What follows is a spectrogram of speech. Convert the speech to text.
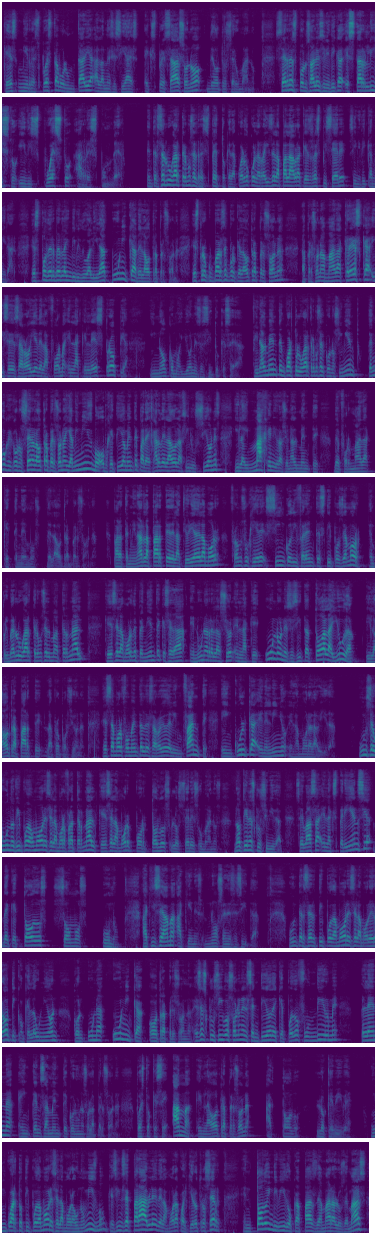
que es mi respuesta voluntaria a las necesidades, expresadas o no, de otro ser humano. Ser responsable significa estar listo y dispuesto a responder. En tercer lugar tenemos el respeto, que de acuerdo con la raíz de la palabra, que es respicere, significa mirar. Es poder ver la individualidad única de la otra persona. Es preocuparse porque la otra persona, la persona amada, crezca y se desarrolle de la forma en la que le es propia y no como yo necesito que sea. Finalmente, en cuarto lugar, tenemos el conocimiento. Tengo que conocer a la otra persona y a mí mismo objetivamente para dejar de lado las ilusiones y la imagen irracionalmente deformada que tenemos de la otra persona. Para terminar la parte de la teoría del amor, Fromm sugiere cinco diferentes tipos de amor. En primer lugar tenemos el maternal, que es el amor dependiente que se da en una relación en la que uno necesita toda la ayuda y la otra parte la proporciona. Este amor fomenta el desarrollo del infante e inculca en el niño el amor a la vida. Un segundo tipo de amor es el amor fraternal, que es el amor por todos los seres humanos. No tiene exclusividad. Se basa en la experiencia de que todos somos uno. Aquí se ama a quienes no se necesita. Un tercer tipo de amor es el amor erótico, que es la unión con una única otra persona. Es exclusivo solo en el sentido de que puedo fundirme plena e intensamente con una sola persona, puesto que se ama en la otra persona a todo lo que vive. Un cuarto tipo de amor es el amor a uno mismo, que es inseparable del amor a cualquier otro ser. En todo individuo capaz de amar a los demás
